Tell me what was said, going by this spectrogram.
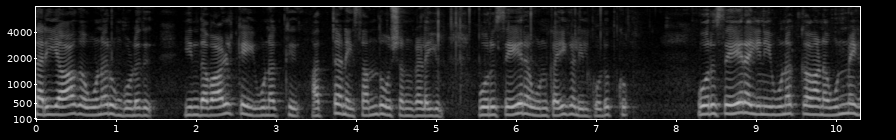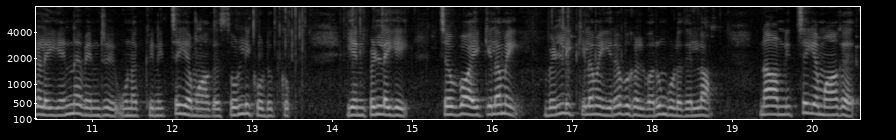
சரியாக உணரும் பொழுது இந்த வாழ்க்கை உனக்கு அத்தனை சந்தோஷங்களையும் ஒரு சேர உன் கைகளில் கொடுக்கும். ஒரு சேர இனி உனக்கான உண்மைகளை என்னவென்று உனக்கு நிச்சயமாக சொல்லிக் கொடுக்கும். என் பிள்ளையை செவ்வாய்க்கிழமை வெள்ளிக்கிழமை இரவுகள் வரும் பொழுதெல்லாம் நாம் நிச்சயமாக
